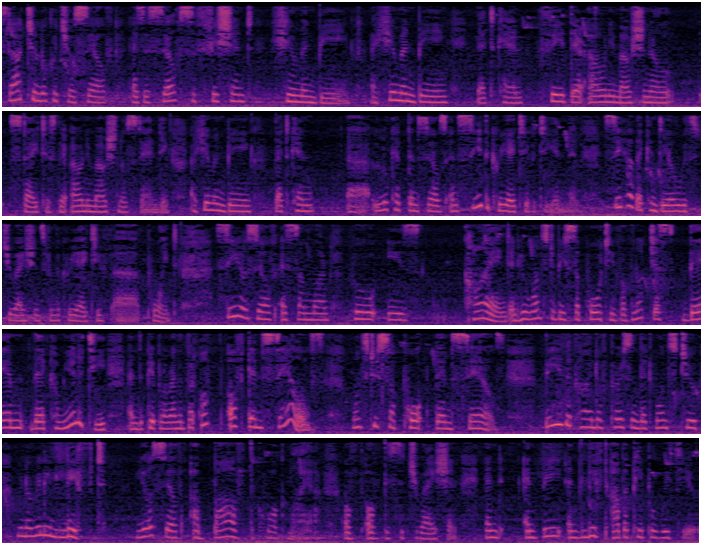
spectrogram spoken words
Start to look at yourself as a self sufficient human being, a human being that can feed their own emotional status, their own emotional standing, a human being that can uh, look at themselves and see the creativity in them. See how they can deal with situations from a creative uh, point. See yourself as someone who is kind and who wants to be supportive of not just them, their community and the people around them, but of, of themselves, wants to support themselves. Be the kind of person that wants to, you know, really lift yourself above the quagmire of, of this situation and and be and lift other people with you.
